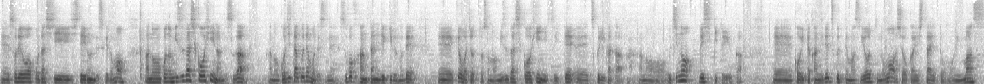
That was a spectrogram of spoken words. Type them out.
えーそれをお出ししているんですけどもあのこの水出しコーヒーなんですがあのご自宅でもですねすごく簡単にできるので、えー今日はちょっとその水出しコーヒーについて、えー作り方あのうちのレシピというか、えーこういった感じで作ってますよっていうのを紹介したいと思います。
